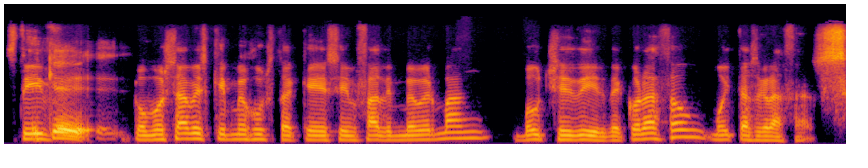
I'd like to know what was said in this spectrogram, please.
Steve, que... como sabes que me gusta que se enfade meu irmán, vou che dir de corazón moitas grazas.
